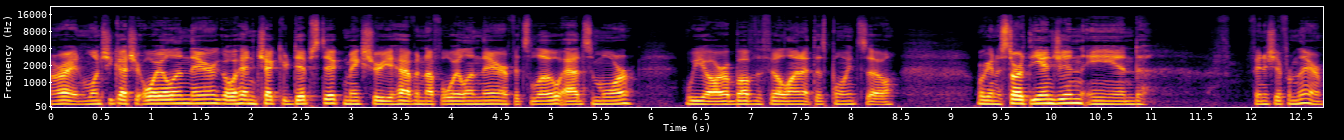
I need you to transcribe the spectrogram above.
All right, and once you got your oil in there, go ahead and check your dipstick. Make sure you have enough oil in there. If it's low, add some more. We are above the fill line at this point, so we're going to start the engine and finish it from there.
